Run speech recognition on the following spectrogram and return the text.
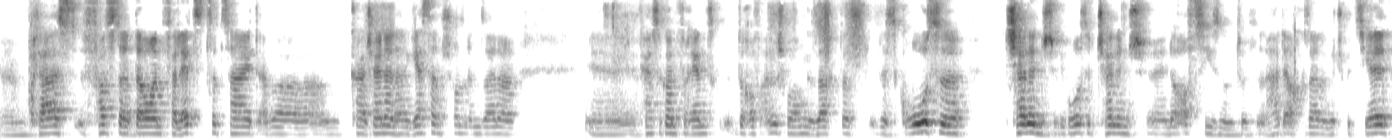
Ähm, klar ist Foster dauernd verletzt zurzeit, aber ähm, Karl Scheiner hat gestern schon in seiner äh, Pressekonferenz darauf angesprochen, gesagt, dass das große Challenge, die große Challenge in der Offseason, und das hat er auch gesagt, er wird speziell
